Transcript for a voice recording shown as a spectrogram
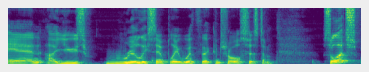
and uh, used really simply with the control system. So let's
